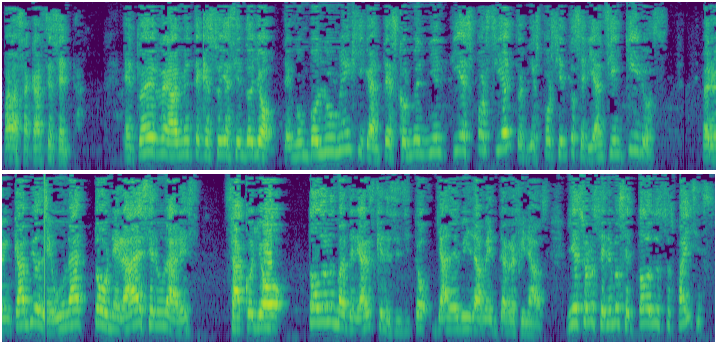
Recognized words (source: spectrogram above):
para sacar 60. Entonces, realmente, ¿qué estoy haciendo yo? Tengo un volumen gigantesco, no es ni el 10%, el 10% serían 100 kilos. Pero en cambio de una tonelada de celulares, saco yo todos los materiales que necesito ya debidamente refinados. Y eso los tenemos en todos nuestros países.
